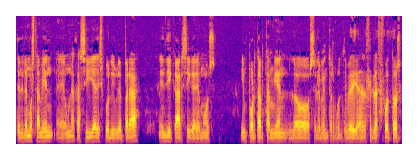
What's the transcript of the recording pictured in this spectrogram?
Tendremos también eh, una casilla disponible para indicar si queremos importar también los elementos multimedia, es decir, las fotos,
